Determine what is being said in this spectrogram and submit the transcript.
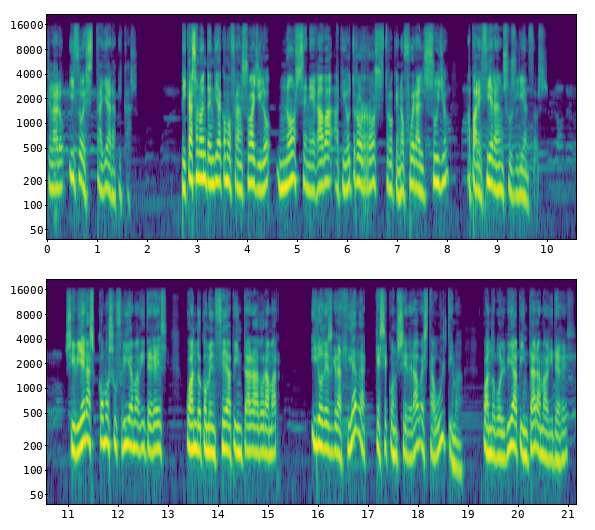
claro, hizo estallar a Picasso. Picasso no entendía cómo François Gillot no se negaba a que otro rostro que no fuera el suyo apareciera en sus lienzos. Si vieras cómo sufría Marie Thérèse cuando comencé a pintar a Dora Maar y lo desgraciada que se consideraba esta última cuando volvía a pintar a Marie Thérèse.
